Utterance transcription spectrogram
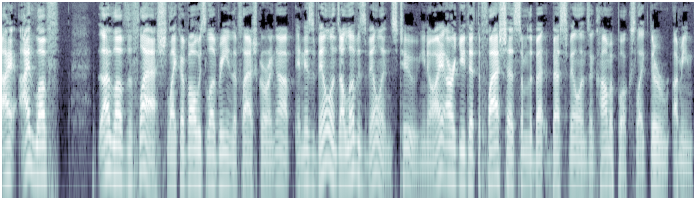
I I love. I love the Flash. Like I've always loved reading the Flash growing up, and his villains. I love his villains too. You know, I argue that the Flash has some of the be- best villains in comic books. Like they're, I mean,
